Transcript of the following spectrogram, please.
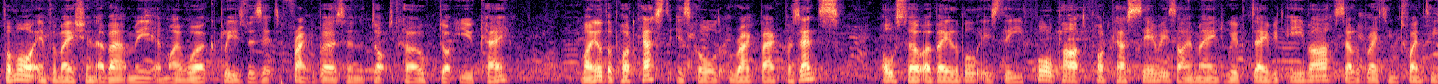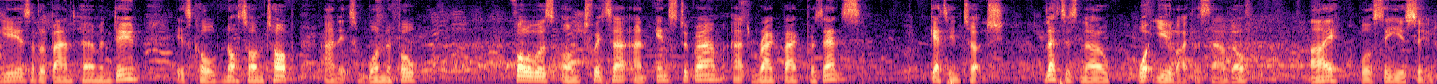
For more information about me and my work, please visit frankburton.co.uk. My other podcast is called Ragbag Presents. Also available is the four part podcast series I made with David Ivar celebrating 20 years of the band Herman Dune. It's called Not on Top and it's wonderful. Follow us on Twitter and Instagram at Ragbag Presents. Get in touch. Let us know what you like the sound of. I will see you soon.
